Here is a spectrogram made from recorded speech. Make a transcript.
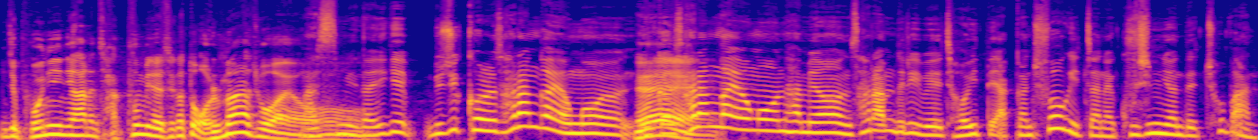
이제 본인이 하는 작품이 됐으니까 또 얼마나 좋아요. 맞습니다. 이게 뮤지컬 사랑과 영혼, 그러니까 네. 사랑과 영혼 하면 사람들이 왜 저희 때 약간 추억이 있잖아요. 90년대 초반.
